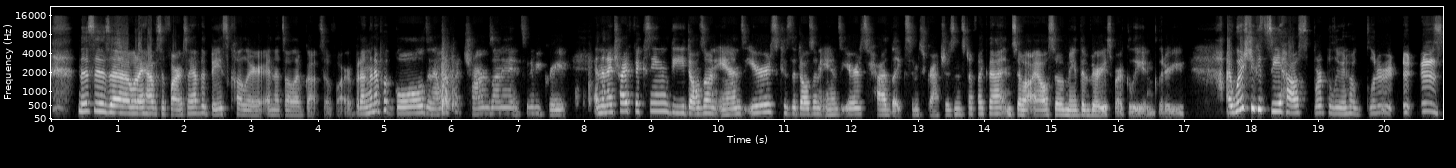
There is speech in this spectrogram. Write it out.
this is, uh, what I have so far. So I have the base color and that's all I've got so far. But I'm gonna put gold and I want to put charms on it. It's gonna be great. And then I tried fixing the Dollzone Anne's ears because the Dollzone Anne's ears had like some scratches and stuff like that. And so I also made them very sparkly and glittery. I wish you could see how sparkly and how glittery it is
